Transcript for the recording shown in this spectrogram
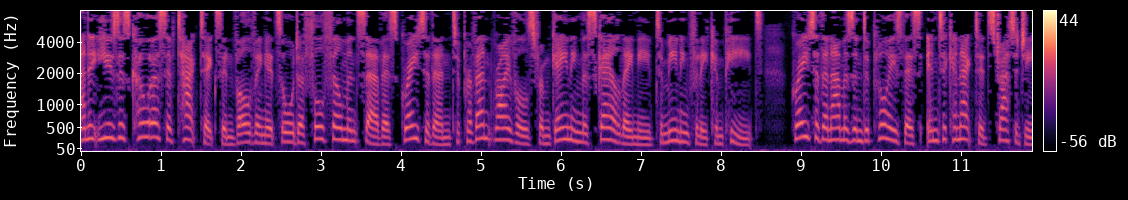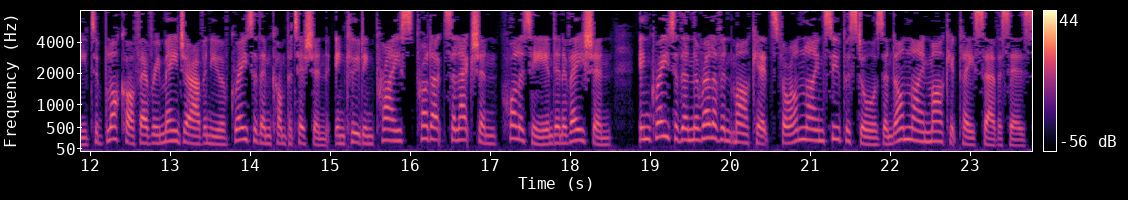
and it uses coercive tactics involving its order fulfillment service greater than to prevent rivals from gaining the scale they need to meaningfully compete. Greater than Amazon deploys this interconnected strategy to block off every major avenue of greater than competition, including price, product selection, quality, and innovation, in greater than the relevant markets for online superstores and online marketplace services.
